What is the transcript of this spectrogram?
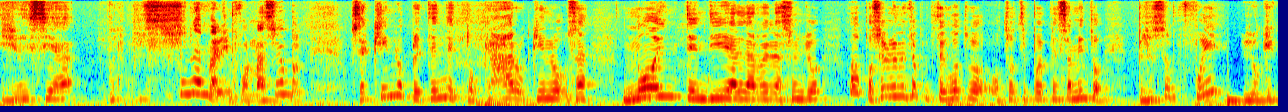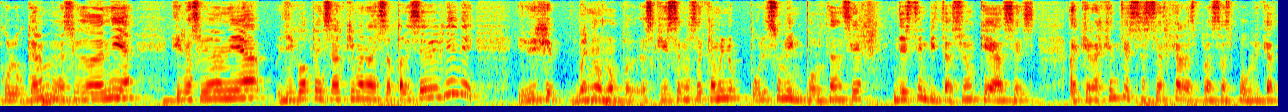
Y yo decía, bueno, pues es una mala información. O sea, ¿quién lo pretende tocar o quién lo, o sea, no entendía la relación yo, oh, posiblemente porque tengo otro, otro tipo de pensamiento, pero eso fue lo que colocaron en la ciudadanía y la ciudadanía llegó a pensar que iban a desaparecer el INE. Y dije, bueno, no, pues es que ese no es el camino. Por eso la importancia de esta invitación que haces a que la gente se acerque a las plazas públicas.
